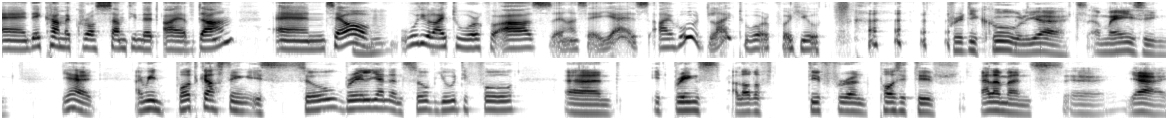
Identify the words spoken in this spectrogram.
and they come across something that I have done and say, "Oh, mm-hmm. would you like to work for us?" And I say, "Yes, I would like to work for you." Pretty cool, yeah. It's amazing. Yeah, I mean, podcasting is so brilliant and so beautiful, and it brings a lot of different positive elements. Uh, yeah,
